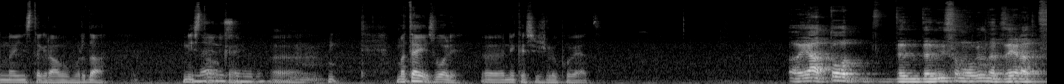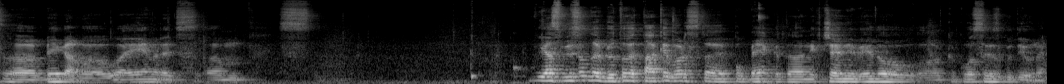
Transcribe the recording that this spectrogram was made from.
na Instagramu, morda? Niste, ne, okay. uh, Matej, izvoli, uh, nekaj si želel povedati. Uh, ja, to, da, da nisem mogel nadzirati uh, bega v, v Emirates. Um, jaz mislim, da je bil to take vrste pobeg, da nihče ni vedel, uh, kako se je zgodil. Ne,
